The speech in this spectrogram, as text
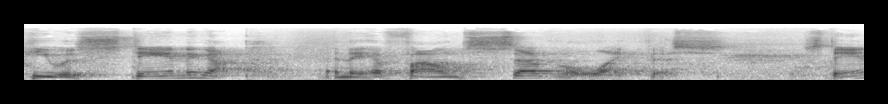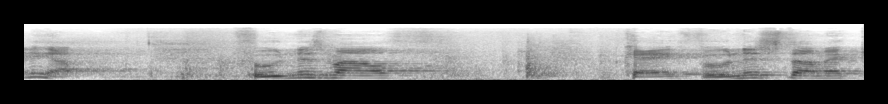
He was standing up, and they have found several like this. Standing up, food in his mouth, okay, food in his stomach,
